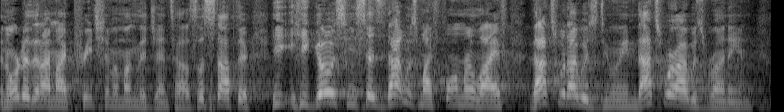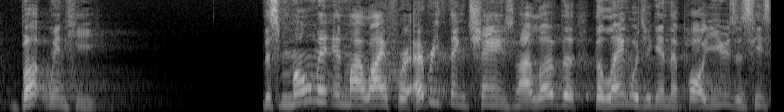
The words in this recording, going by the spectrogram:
in order that I might preach him among the Gentiles. Let's stop there. He, he goes, he says, That was my former life. That's what I was doing. That's where I was running. But when he, this moment in my life where everything changed, and I love the, the language again that Paul uses. He's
